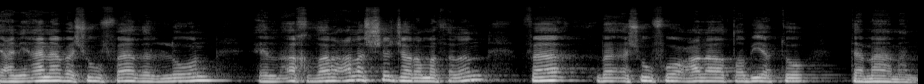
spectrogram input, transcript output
يعني أنا بشوف هذا اللون الأخضر على الشجرة مثلا فبأشوفه على طبيعته تماما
